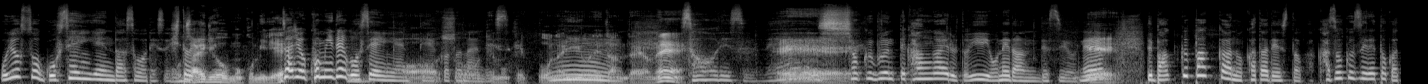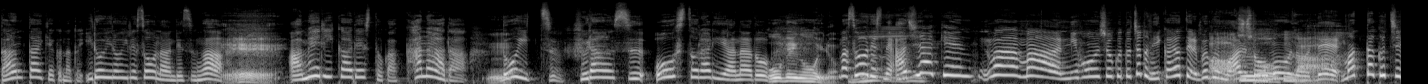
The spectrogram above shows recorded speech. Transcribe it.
およそ5000円だそうです。材料も込みで？材料込みで5000円っていうことなんです。うでも。結構ないいお値段だよね。そうですね、え食分って考えるといいお値段ですよね、えでバックパッカーの方ですとか家族連れとか団体客などいろいろいるそうなんですが、ええ。アメリカですとかカナダ、うん。ドイツフランスオーストラリアなど欧米が多いの？まあそうですね、アジア圏はまあ日本食とちょっと似通っている部分もあると思うので、全く違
